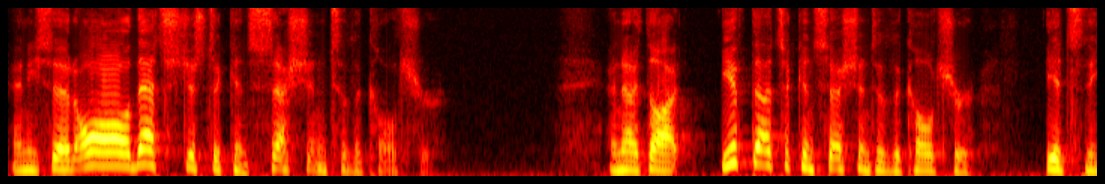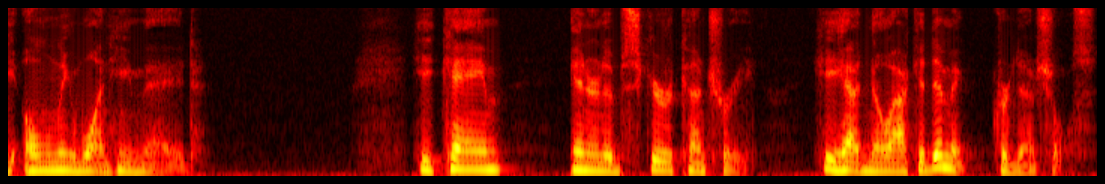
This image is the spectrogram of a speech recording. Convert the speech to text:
And he said, Oh, that's just a concession to the culture. And I thought, if that's a concession to the culture, it's the only one he made. He came in an obscure country. He had no academic credentials.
